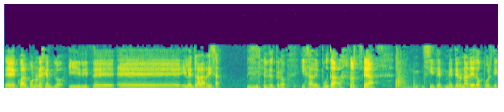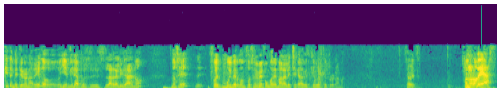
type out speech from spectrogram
Eh, ¿Cuál? Pon un ejemplo. Y dice, eh, y le entra la risa. Y dices, pero, hija de puta. o sea, si te metieron a dedo, pues di que te metieron a dedo. Oye, mira, pues es la realidad, ¿no? No sé, fue muy vergonzoso. A mí me pongo de mala leche cada vez que veo este programa. ¿Sabes? Pues no lo veas.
